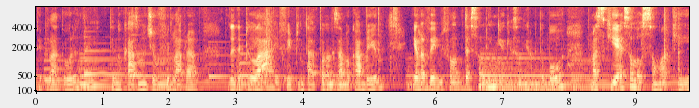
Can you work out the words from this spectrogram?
depiladora, né? Que no caso no dia eu fui lá para poder depilar e fui pintar, tonalizar meu cabelo. E ela veio me falando dessa linha, que essa linha era muito boa, mas que essa loção aqui,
